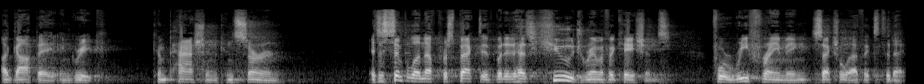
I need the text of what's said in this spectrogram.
agape in Greek, compassion, concern. It's a simple enough perspective, but it has huge ramifications for reframing sexual ethics today.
